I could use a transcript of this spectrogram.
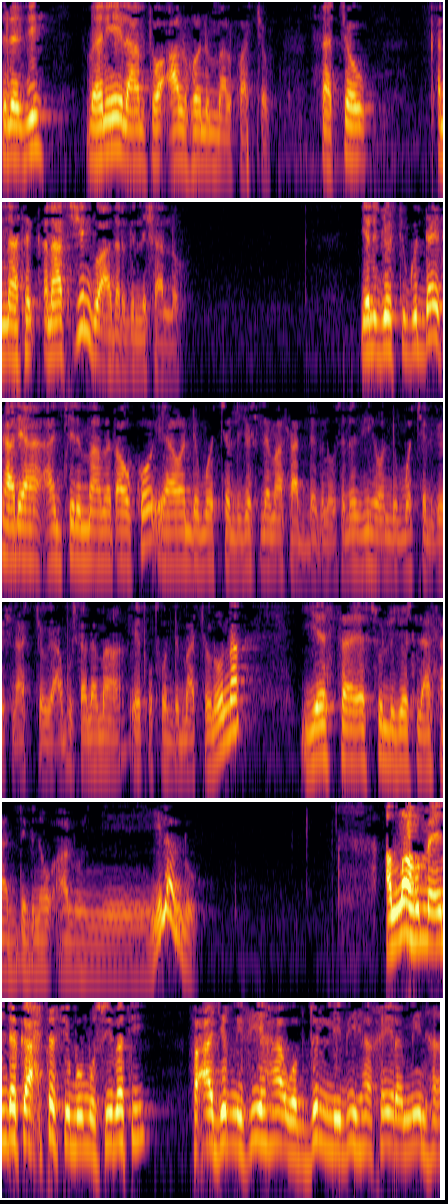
ስለዚህ በእኔ ለአንተ አልሆንም አልኳቸው። እሳቸው ቀናትሽን ዱዓ አደርግልሻለሁ የልጆቹ ጉዳይ ታዲያ አንቺን የማመጣው እኮ የወንድሞችን ልጆች ለማሳደግ ነው። ስለዚህ የወንድሞች ልጆች ናቸው። የአቡ ሰለማ የጡት ወንድማቸው ነውና የእሱን ልጆች ላሳድግ ነው አሉኝ ይላሉ። اللهم عندك أحتسب مصيبتي فأجرني فيها وابدل لي بها خيرا منها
